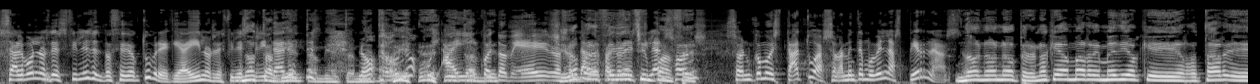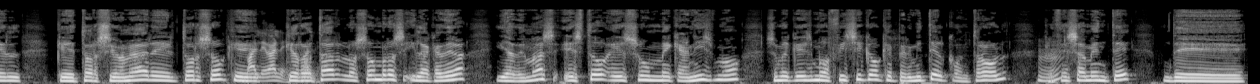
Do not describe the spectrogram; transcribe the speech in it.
Salvo en los desfiles del 12 de octubre, que ahí en los desfiles No, militares. también, también, no, también, no, uy, ahí también. cuando ve los Si no, soldados cuando parecerían desfilan son, chimpancés. son como estatuas, solamente mueven las piernas. No, no, no, pero no queda más remedio que rotar el, que torsionar el torso, que, Vale, vale, que vale. rotar los hombros y la cadera. Y además esto es un mecanismo, es un mecanismo físico que permite el control, precisamente, de,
